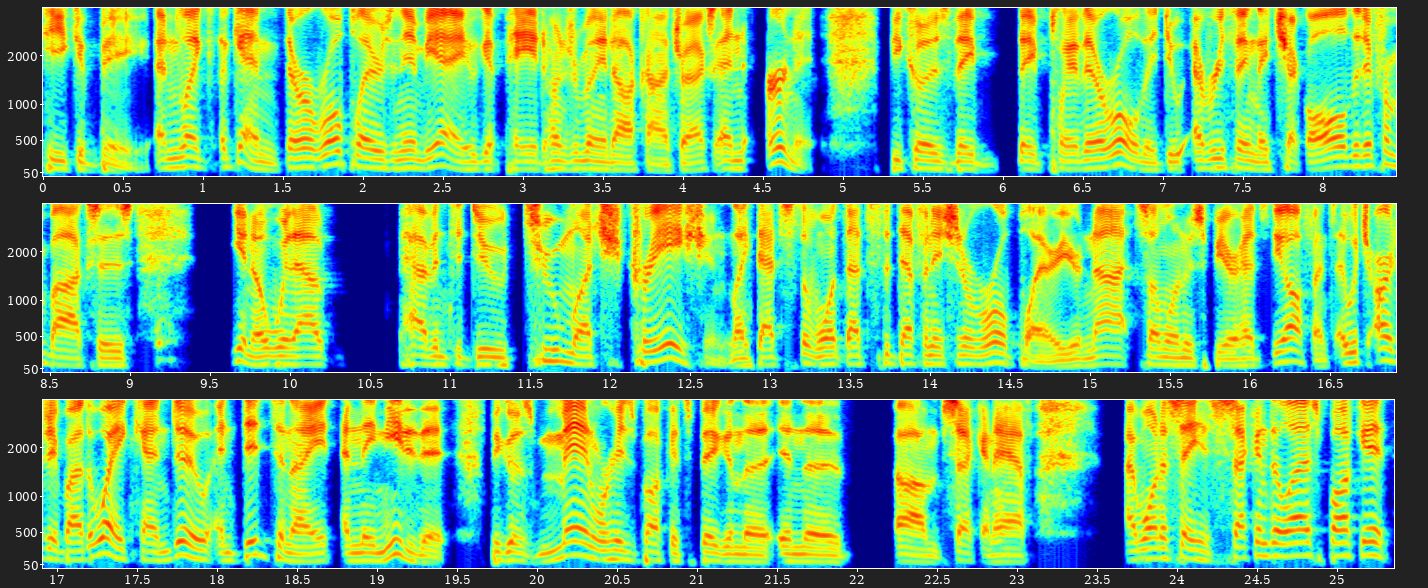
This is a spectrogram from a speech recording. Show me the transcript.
he could be. And like again, there are role players in the NBA who get paid hundred million dollar contracts and earn it because they they play their role. They do everything. They check all the different boxes, you know, without having to do too much creation. Like that's the one that's the definition of a role player. You're not someone who spearheads the offense, which RJ by the way can do and did tonight and they needed it because man were his buckets big in the in the um, second half. I want to say his second to last bucket.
